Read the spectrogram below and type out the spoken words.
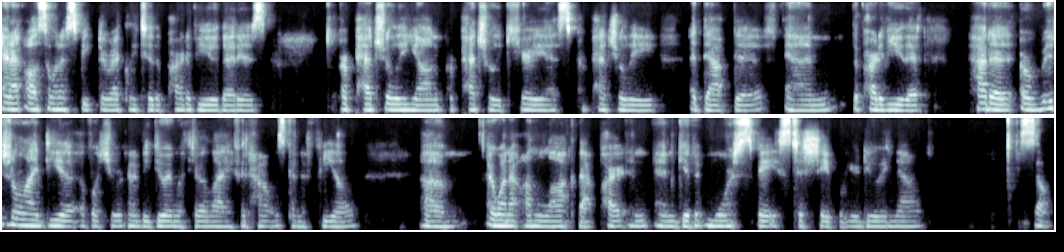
And I also want to speak directly to the part of you that is perpetually young, perpetually curious, perpetually adaptive, and the part of you that had an original idea of what you were going to be doing with your life and how it was going to feel. Um, I want to unlock that part and, and give it more space to shape what you're doing now. So,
